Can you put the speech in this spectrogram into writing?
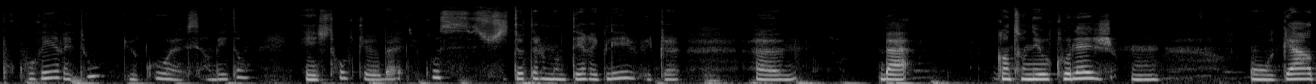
pour courir et tout. Du coup, c'est embêtant. Et je trouve que bah, du coup, je suis totalement déréglée vu que bah, quand on est au collège, on, on regarde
